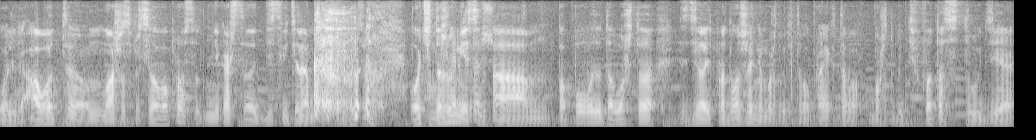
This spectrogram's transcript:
Ольга, а вот э, Маша спросила вопрос, вот, мне кажется, действительно, может быть, он очень даже уместен. Перепрошую. А, м, по поводу того, что сделать продолжение, может быть, этого проекта, может быть, фотостудия,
